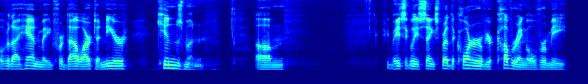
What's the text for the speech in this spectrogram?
over thy handmaid, for thou art a near kinsman. Um, she basically is saying, Spread the corner of your covering over me.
